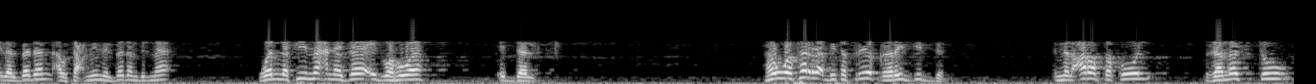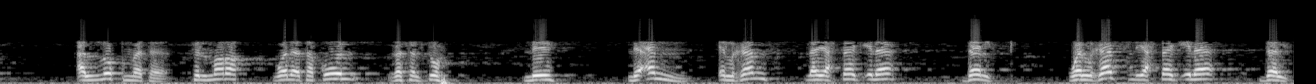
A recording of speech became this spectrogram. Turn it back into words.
إلى البدن أو تعميم البدن بالماء؟ ولا في معنى زائد وهو الدلك. هو فرق بتفريق غريب جدا. إن العرب تقول غمست اللقمة في المرق ولا تقول غسلته. ليه؟ لأن الغمس لا يحتاج إلى دلك والغسل يحتاج إلى دلك.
